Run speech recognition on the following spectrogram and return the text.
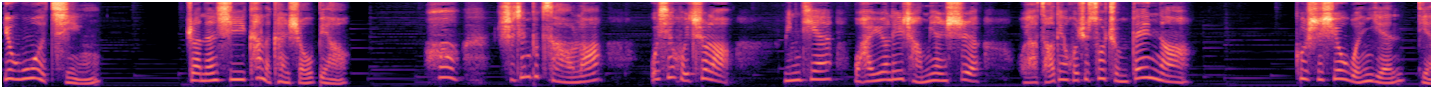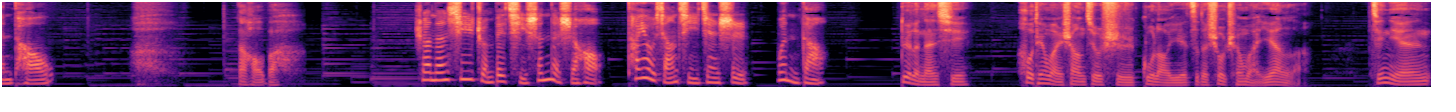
又握紧。阮南希看了看手表，哦，时间不早了，我先回去了。明天我还约了一场面试，我要早点回去做准备呢。顾时修闻言点头。那好吧。阮南希准备起身的时候，他又想起一件事，问道：“对了，南希，后天晚上就是顾老爷子的寿辰晚宴了，今年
